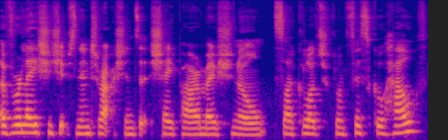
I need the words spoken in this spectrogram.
of relationships and interactions that shape our emotional, psychological, and physical health.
